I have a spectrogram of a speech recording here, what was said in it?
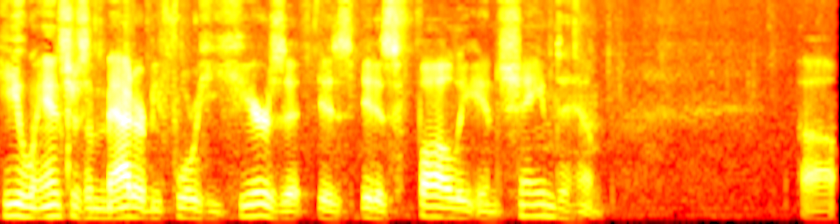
he who answers a matter before he hears it is it is folly and shame to him. Uh,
